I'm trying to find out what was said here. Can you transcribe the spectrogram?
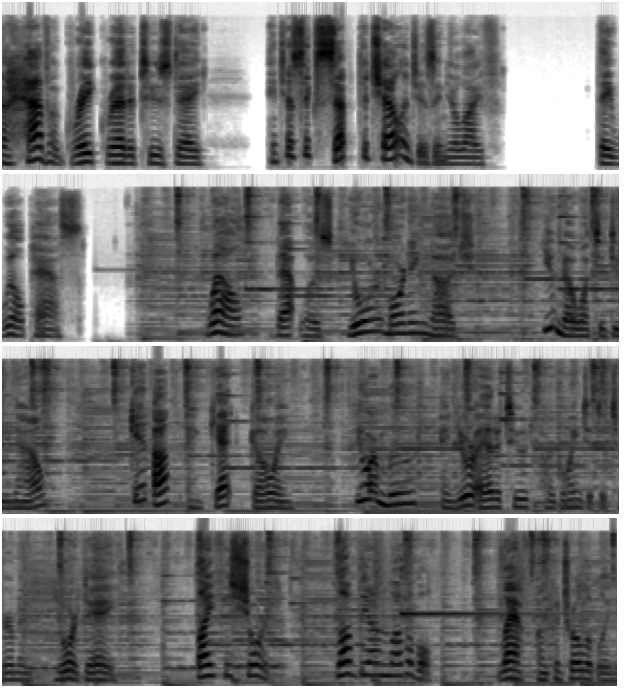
Now have a great Gratitude Tuesday and just accept the challenges in your life. They will pass. Well, that was your morning nudge. You know what to do now. Get up and get going. Your mood and your attitude are going to determine your day. Life is short. Love the unlovable. Laugh uncontrollably.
